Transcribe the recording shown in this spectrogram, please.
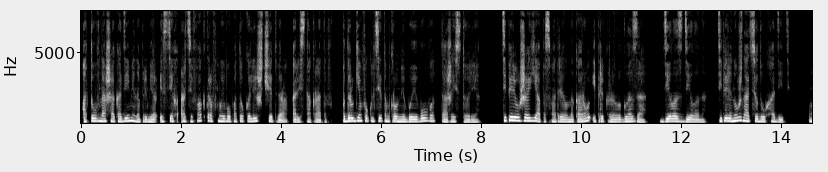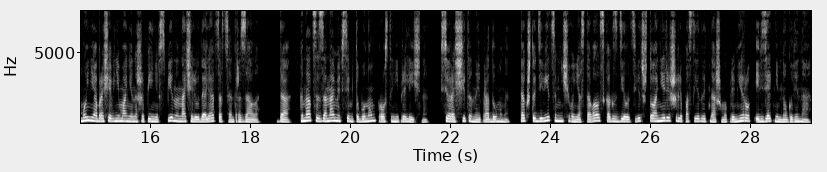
А то в нашей академии, например, из всех артефакторов моего потока лишь четверо аристократов. По другим факультетам, кроме боевого, та же история. Теперь уже я посмотрела на Каро и прикрыла глаза. Дело сделано. Теперь нужно отсюда уходить. Мы, не обращая внимания на шипение в спину, начали удаляться в центр зала. Да, гнаться за нами всем табуном просто неприлично. Все рассчитано и продумано. Так что девицам ничего не оставалось, как сделать вид, что они решили последовать нашему примеру и взять немного вина.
